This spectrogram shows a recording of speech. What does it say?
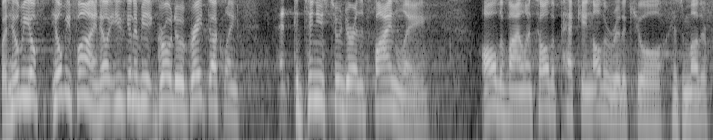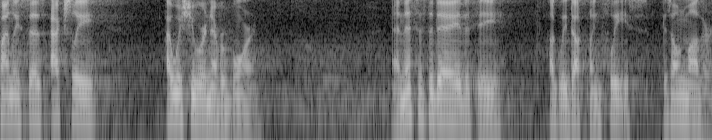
But he'll be, he'll he'll be fine. He'll, he's going to be grow to a great duckling and continues to endure. And then finally, all the violence, all the pecking, all the ridicule, his mother finally says, Actually, I wish you were never born. And this is the day that the ugly duckling flees his own mother.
